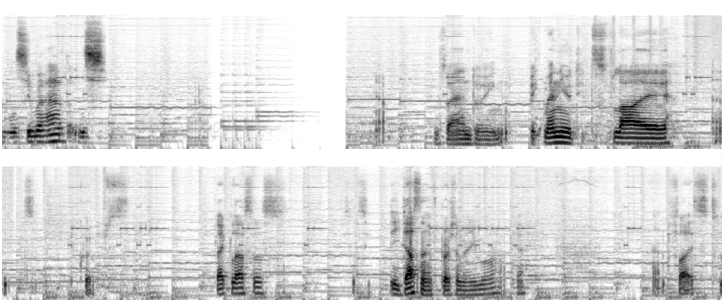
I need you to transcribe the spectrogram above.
We'll see what happens. Yeah, Xan doing big menu, teaches fly, and equips black glasses. Since he, doesn't have Persim anymore, okay. And flies to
